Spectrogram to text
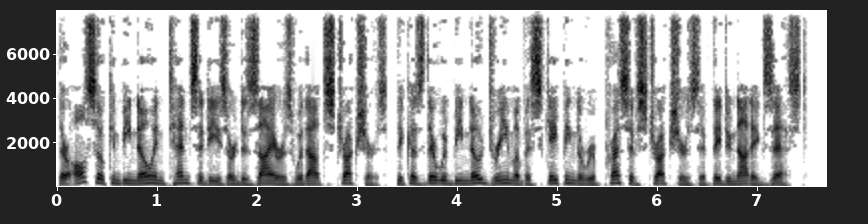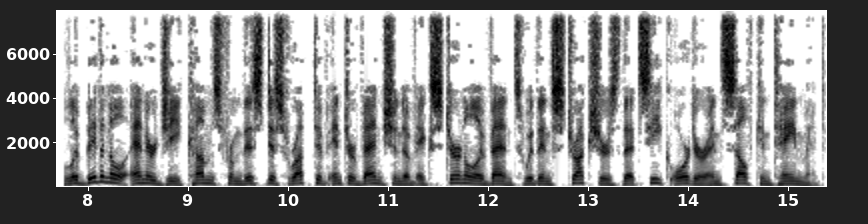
there also can be no intensities or desires without structures, because there would be no dream of escaping the repressive structures if they do not exist. Libidinal energy comes from this disruptive intervention of external events within structures that seek order and self-containment.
